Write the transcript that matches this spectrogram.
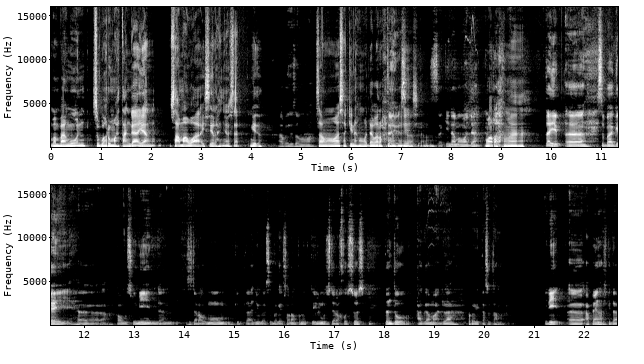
membangun sebuah rumah tangga yang samawa istilahnya Ustaz gitu. Apa itu samawa? Samawa sakinah mawaddah warahmah. Sakinah mawaddah warahmah. Taib, uh, sebagai uh, kaum muslimin dan secara umum kita juga sebagai seorang penuntut ilmu secara khusus, tentu agama adalah prioritas utama. Jadi uh, apa yang harus kita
